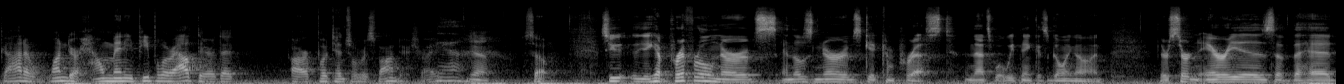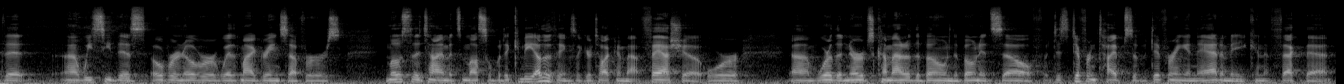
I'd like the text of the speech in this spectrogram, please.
gotta wonder how many people are out there that are potential responders, right? Yeah. Yeah. So. So you, you have peripheral nerves, and those nerves get compressed, and that's what we think is going on. There are certain areas of the head that uh, we see this over and over with migraine sufferers. Most of the time it's muscle, but it can be other things like you're talking about fascia or um, where the nerves come out of the bone, the bone itself. Just different types of differing anatomy can affect that.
